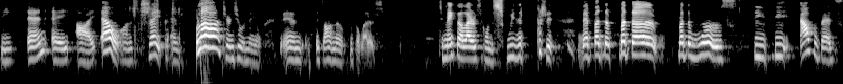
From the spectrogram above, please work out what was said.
see N A I L on its shape and blah turn to a nail, and it's on the with the letters. To make the letters, you're going to squeeze it, push it. But the but the but the words, the the alphabets,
